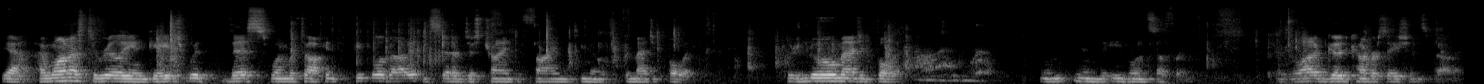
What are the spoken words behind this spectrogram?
yeah, I want us to really engage with this when we're talking to people about it instead of just trying to find, you know, the magic bullet. There's no magic bullet in, in the evil and suffering. There's a lot of good conversations about it.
